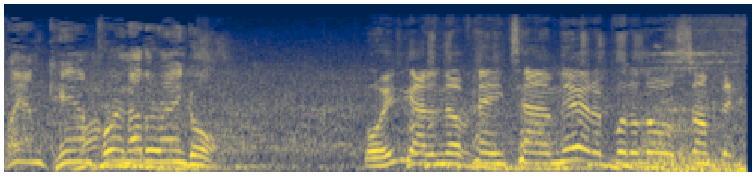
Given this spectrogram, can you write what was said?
Slam cam for another angle. Well, he's got enough hang time there to put a little something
